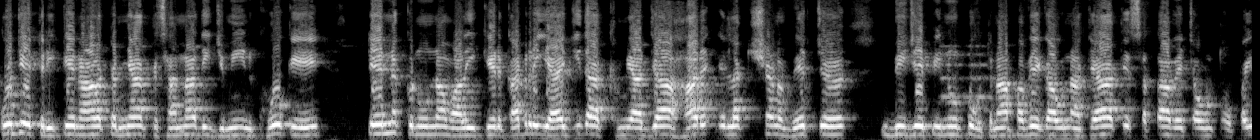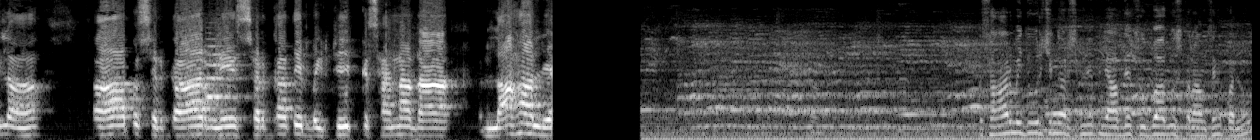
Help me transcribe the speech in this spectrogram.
ਕੋਝੇ ਤਰੀਕੇ ਨਾਲ ਕੰਨਿਆ ਕਿਸਾਨਾਂ ਦੀ ਜ਼ਮੀਨ ਖੋ ਕੇ ਤਿੰਨ ਕਾਨੂੰਨਾਂ ਵਾਲੀ ਕਿੜ ਕੱਢ ਰਹੀ ਹੈ, ਜਿਹਦਾ ਖਮਿਆਜਾ ਹਰ ਇਲੈਕਸ਼ਨ ਵਿੱਚ ਬੀਜੇਪੀ ਨੂੰ ਭੁਗਤਣਾ ਪਵੇਗਾ। ਉਹਨਾਂ ਕਿਹਾ ਕਿ ਸੱਤਾ ਵਿੱਚ ਆਉਣ ਤੋਂ ਪਹਿਲਾਂ ਆਪ ਸਰਕਾਰ ਨੇ ਸੜਕਾਂ ਤੇ ਬੈਠੇ ਕਿਸਾਨਾਂ ਦਾ ਲਾਹਾ ਲਿਆ। ਕਿਸਾਨ ਮਜ਼ਦੂਰ ਸੰਘਰਸ਼ ਕਮੇਟੀ ਪੰਜਾਬ ਦੇ ਸੂਬਾ ਆਗੂ ਸਤਨਾਮ ਸਿੰਘ ਪੰਨੂ।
